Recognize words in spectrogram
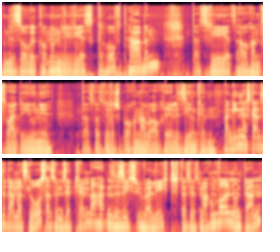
und ist so gekommen, wie wir es gehofft haben, dass wir jetzt auch am 2. Juni das, was wir versprochen haben, auch realisieren können. Wann ging das Ganze damals los? Also im September hatten Sie sich überlegt, dass Sie es machen wollen und dann?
